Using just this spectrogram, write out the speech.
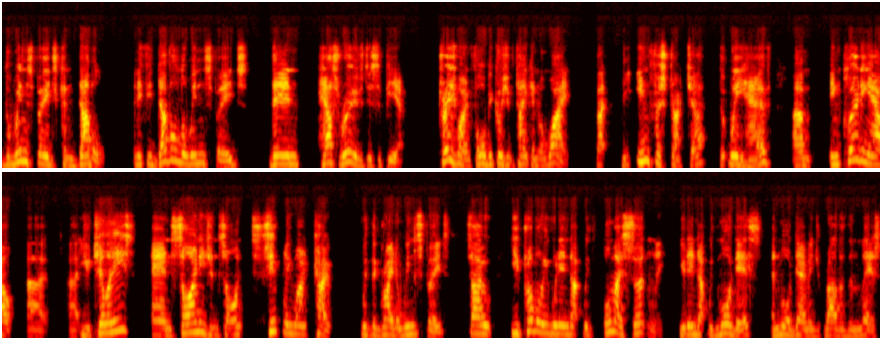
the wind speeds can double. And if you double the wind speeds, then house roofs disappear. Trees won't fall because you've taken them away. But the infrastructure that we have, um, including our uh, uh, utilities and signage and so on, simply won't cope with the greater wind speeds. So you probably would end up with almost certainly you'd end up with more deaths and more damage rather than less.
